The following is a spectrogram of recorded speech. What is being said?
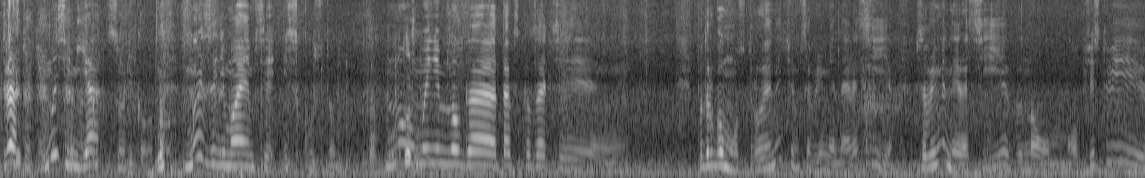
Здравствуйте, мы семья Цурикова. Мы занимаемся искусством. Ну, мы немного, так сказать, э, по-другому устроены, чем современная Россия. В современной России, в новом обществе,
